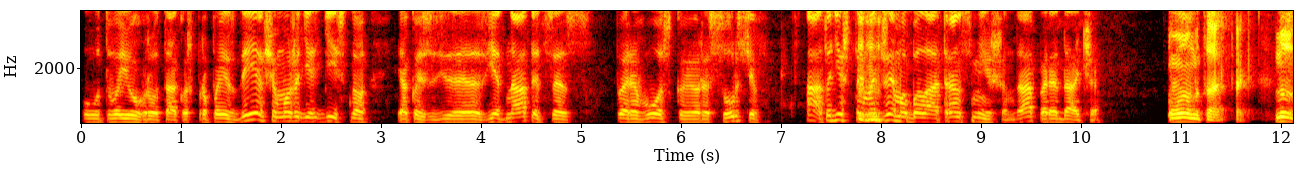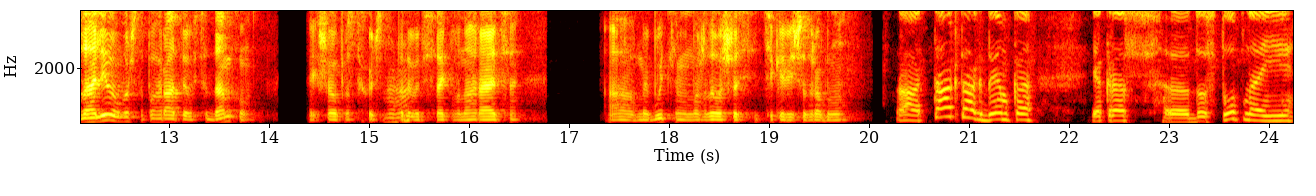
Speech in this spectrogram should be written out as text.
у твою гру також про поїзди, якщо може дійсно якось е, з'єднати це з перевозкою ресурсів. А, тоді ж це. Меджемо була Transmission, да, передача. По-моєму, так, так. Ну, взагалі, ви можете пограти в цю демку, якщо ви просто хочете Ага. подивитися, як вона грається. А в майбутньому, можливо, щось цікавіше зробимо. А, так, так, демка якраз е, доступна і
